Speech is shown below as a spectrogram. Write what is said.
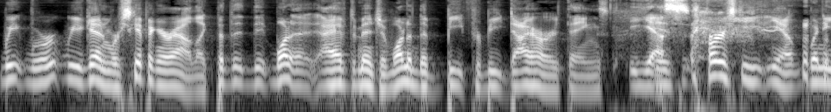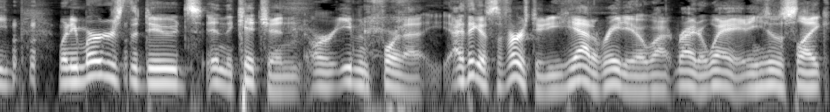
we we're, we again we're skipping around like but the, the one I have to mention one of the beat for beat Die Hard things Yes. is first he you know when he when he murders the dudes in the kitchen or even before that I think it's the first dude he had a radio right, right away and he just like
